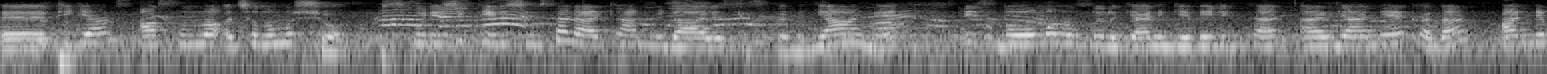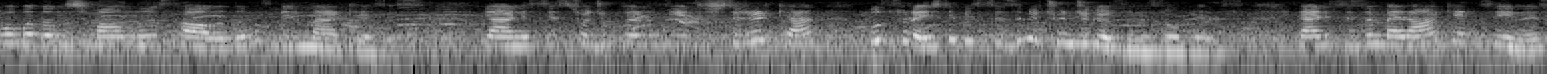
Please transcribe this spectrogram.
Ee, Pigems aslında açılımı şu. Psikolojik gelişimsel erken müdahale sistemi. Yani biz doğuma hazırlık yani gebelikten ergenliğe kadar anne baba danışmanlığı sağladığımız bir merkeziz. Yani siz çocuklarınızı yetiştirirken bu süreçte biz sizin üçüncü gözünüz oluyoruz. Yani sizin merak ettiğiniz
